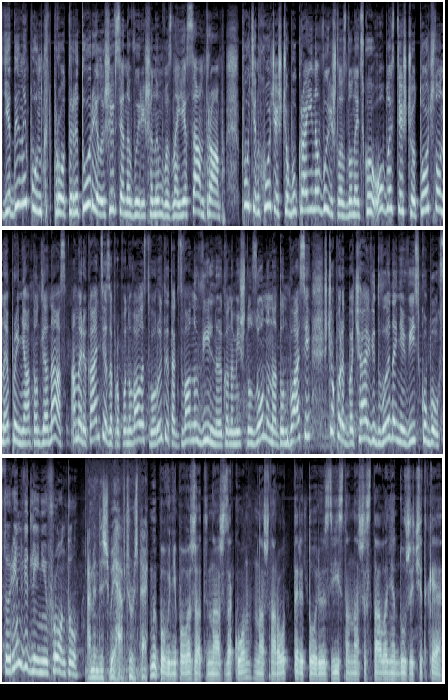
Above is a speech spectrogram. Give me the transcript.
Єдиний пункт про території лишився невирішеним, визнає сам Трамп. Путін хоче, щоб Україна вийшла з Донецької області, що точно неприйнятно для нас. Американці запропонували створити так звану вільну економічну зону на Донбасі, що передбачає відведення військ обох сторін від лінії фронту. Ми повинні поважати наш закон, наш народ, територію. Звісно, наше ставлення дуже чітке.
